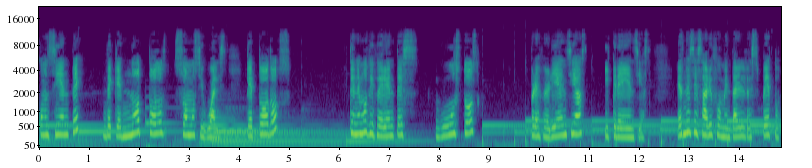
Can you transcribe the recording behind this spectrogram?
consciente de que no todos somos iguales, que todos tenemos diferentes gustos, preferencias y creencias. Es necesario fomentar el respeto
